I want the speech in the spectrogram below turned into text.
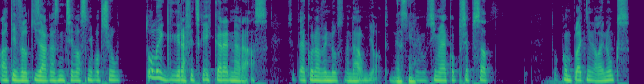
ale ty velký zákazníci vlastně potřebují tolik grafických karet naraz, že to jako na Windows nedá udělat. Jasně. My musíme jako přepsat to kompletně na Linux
